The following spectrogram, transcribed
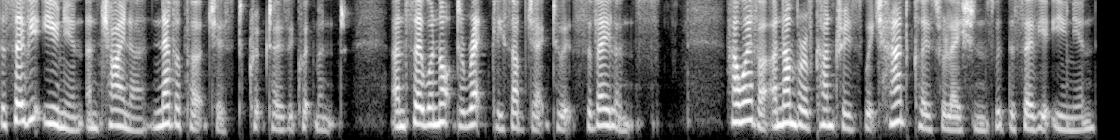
The Soviet Union and China never purchased crypto's equipment, and so were not directly subject to its surveillance. However, a number of countries which had close relations with the Soviet Union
